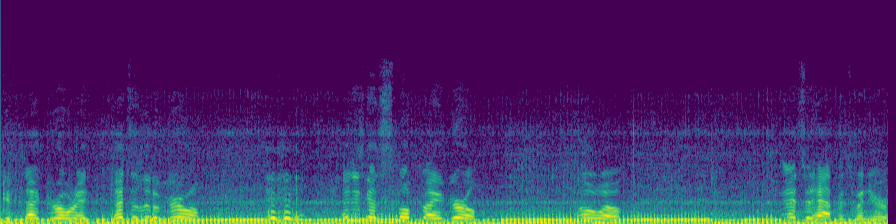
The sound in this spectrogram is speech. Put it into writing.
That, girl right? That's a little girl. I just got smoked by a girl. Oh well. That's what happens when you're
